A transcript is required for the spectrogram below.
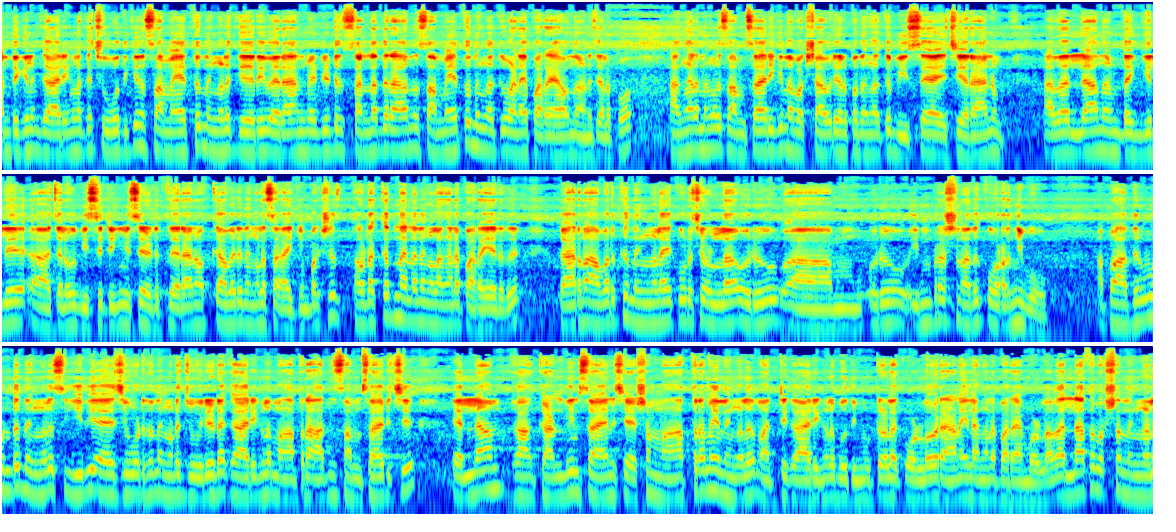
എന്തെങ്കിലും കാര്യങ്ങളൊക്കെ ചോദിക്കുന്ന സമയത്ത് നിങ്ങൾ കയറി വരാൻ വേണ്ടിയിട്ട് സന്നദ്ധരാകുന്ന സമയത്ത് നിങ്ങൾക്ക് വേണേൽ പറയാവുന്നതാണ്. ചിലപ്പോൾ അങ്ങനെ നിങ്ങൾ സംസാരിക്കുന്ന പക്ഷേ അവർ ചിലപ്പോൾ നിങ്ങൾക്ക് വിസ അയച്ചു തരാനും അതല്ലാന്നുണ്ടെങ്കിൽ ചിലപ്പോൾ വിസിറ്റിംഗ് വിസ എടുത്തു തരാനൊക്കെ അവർ നിങ്ങളെ സഹായിക്കും. പക്ഷെ തുടക്കം തന്നെ നിങ്ങൾ അങ്ങനെ പറയരുത്. കാരണം അവർക്ക് നിങ്ങളെക്കുറിച്ചുള്ള ഒരു ഒരു ഇംപ്രഷൻ അത് കുറഞ്ഞു പോകും. അപ്പോൾ അതുകൊണ്ട് നിങ്ങൾ സി വി അയച്ചു കൊടുത്ത് നിങ്ങളുടെ ജോലിയുടെ കാര്യങ്ങൾ മാത്രം ആദ്യം സംസാരിച്ച് എല്ലാം കൺവിൻസ് ആയതിനു ശേഷം മാത്രമേ നിങ്ങൾ മറ്റു കാര്യങ്ങൾ ബുദ്ധിമുട്ടുകളൊക്കെ ഉള്ളവരാണെങ്കിൽ അങ്ങനെ പറയാൻ പാടുള്ളൂ. അതല്ലാത്ത പക്ഷം നിങ്ങൾ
